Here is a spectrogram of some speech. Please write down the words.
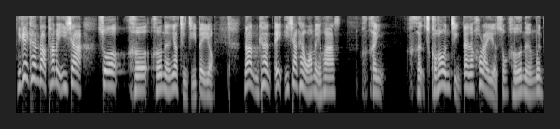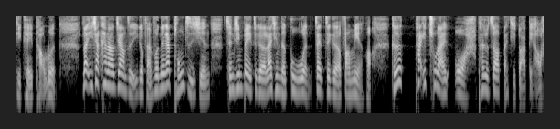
你可以看到他们一下说核核能要紧急备用，那你看，哎，一下看王美花很很口风很紧，但是后来也说核能问题可以讨论，那一下看到这样子一个反复，那个童子贤曾经被这个赖清德顾问在这个方面哈，可是他一出来哇，他就知道逮鸡打掉啊，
